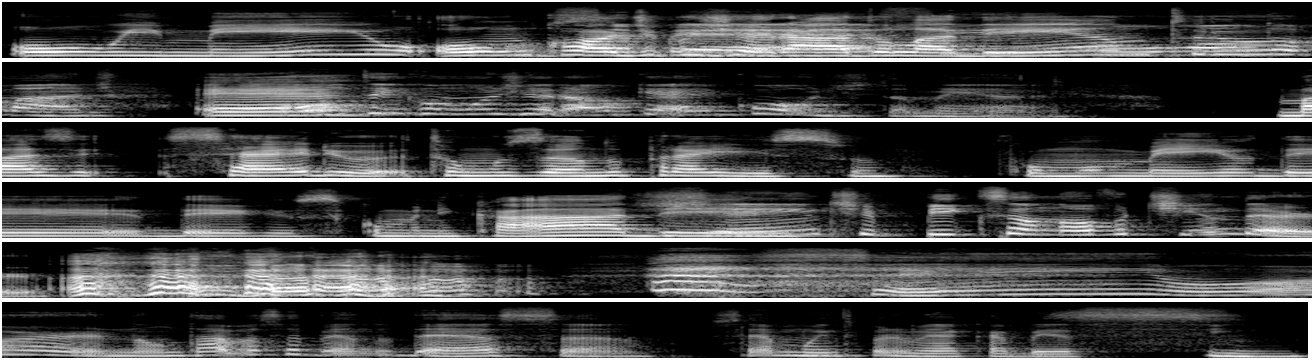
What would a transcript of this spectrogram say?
ou o e-mail, ou um Ou código CPF, gerado lá Ou dentro. automático. É, Ou tem como gerar o QR Code também, né? mas, sério, estão usando pra isso. Como meio de, de se comunicar, de. Gente, Pix é o novo Tinder. Senhor, não tava sabendo dessa. Isso é muito pra minha cabeça. Sim.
